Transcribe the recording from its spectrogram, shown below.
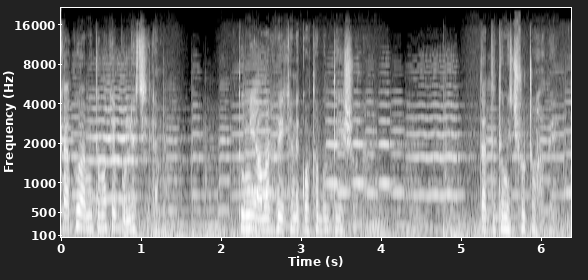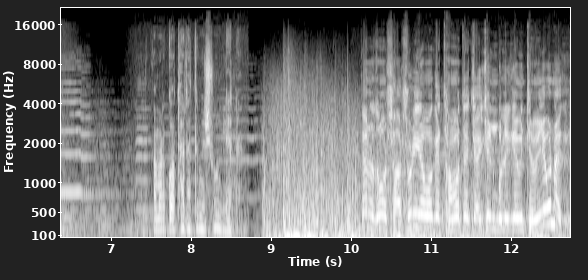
কাকু, আমি তোমাকে বলেছিলাম। তুমি আমার হয়ে এখানে কথা বলতে এসো না। তাতে তুমি ছোট হবে। আমার কথাটা তুমি শুনলে না। কেন তোমার শাশুড়ি আমাকে থামাতে চাইছেন বলে কি আমি থেমে যাব নাকি?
